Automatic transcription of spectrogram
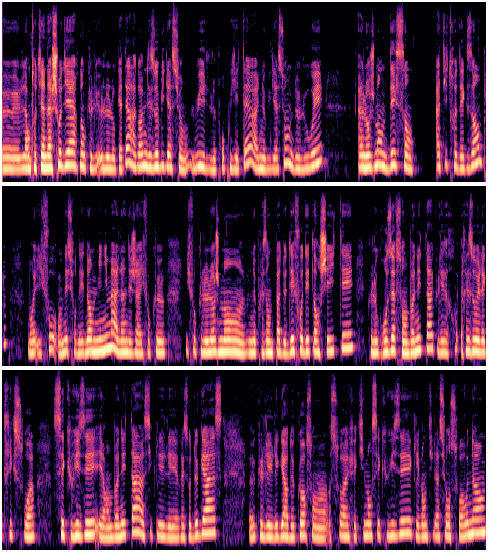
euh, l'entretien de la chaudière. Donc le, locataire a quand même des obligations. Lui, le propriétaire, a une obligation de louer un logement décent. À titre d'exemple, il faut, on est sur des normes minimales hein, déjà. Il faut, que, le logement euh, ne présente pas de défaut d'étanchéité, que le gros œuvre soit en bon état, que les réseaux électriques soient sécurisés et en bon état, ainsi que les réseaux de gaz. Euh, que les, gardes-corps soient effectivement sécurisés, que les ventilations soient aux normes,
